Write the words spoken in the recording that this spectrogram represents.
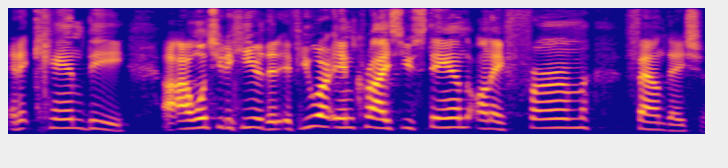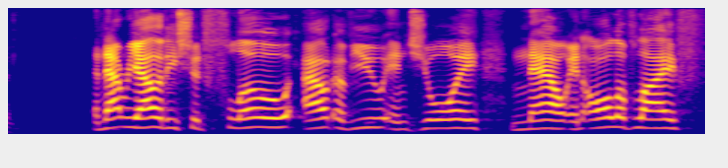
and it can be. I want you to hear that if you are in Christ, you stand on a firm foundation. And that reality should flow out of you in joy now, in all of life,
